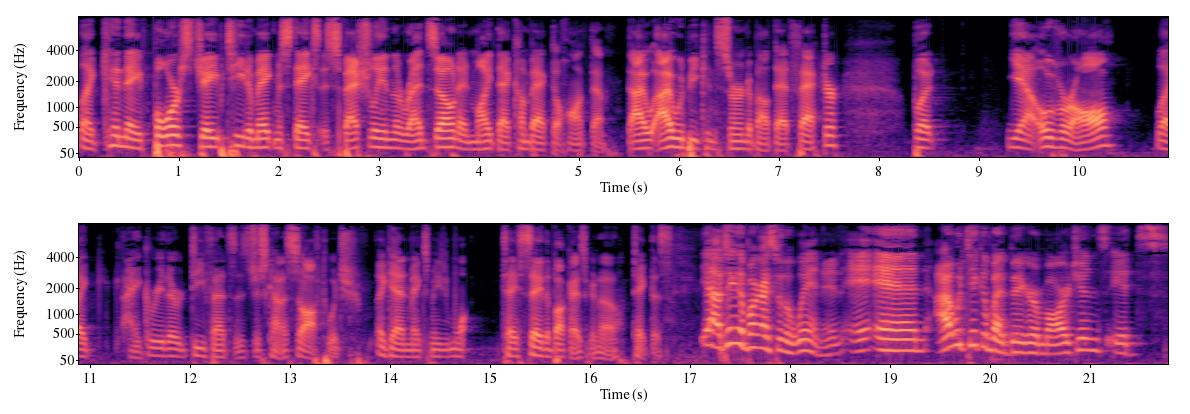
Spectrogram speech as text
like can they force JT to make mistakes, especially in the red zone, and might that come back to haunt them? I I would be concerned about that factor, but yeah, overall, like I agree, their defense is just kind of soft, which again makes me want to say the Buckeyes are going to take this. Yeah, I'm taking the Buckeyes for the win, and and I would take them by bigger margins. It's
